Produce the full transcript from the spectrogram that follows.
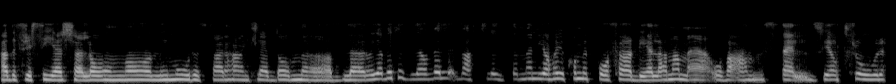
hade frisersalong och min morfar han klädde om möbler och jag vet inte, det har väl varit lite, men jag har ju kommit på fördelarna med att vara anställd så jag tror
